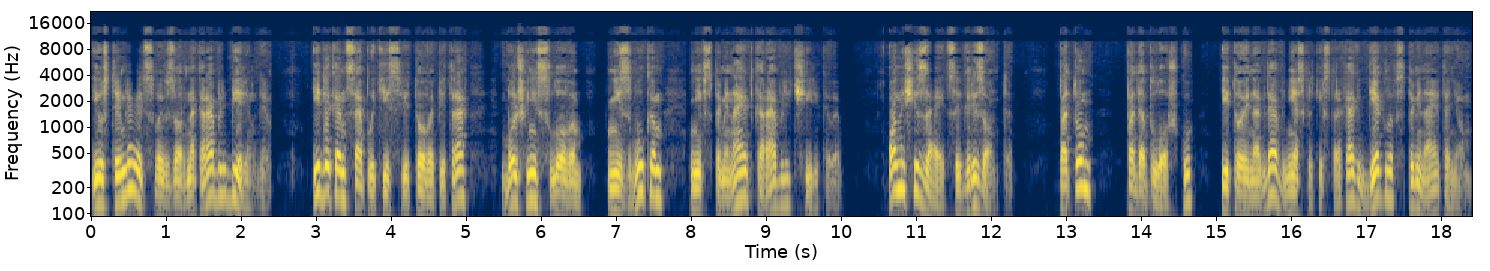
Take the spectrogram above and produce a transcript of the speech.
и устремляют свой взор на корабль Беринга. И до конца пути святого Петра больше ни словом, ни звуком не вспоминают корабль Чирикова. Он исчезает с их горизонта. Потом под обложку, и то иногда в нескольких строках бегло вспоминают о нем.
